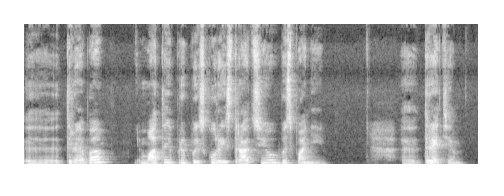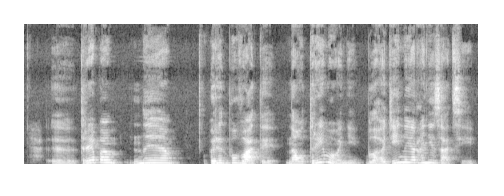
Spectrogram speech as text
е, треба мати приписку реєстрацію в Іспанії. Е, Третє, е, треба не передбувати на утримуванні благодійної організації,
